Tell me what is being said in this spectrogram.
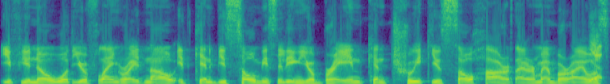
if you know what you're flying right now, it can be so misleading. Your brain can trick you so hard. I remember I was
